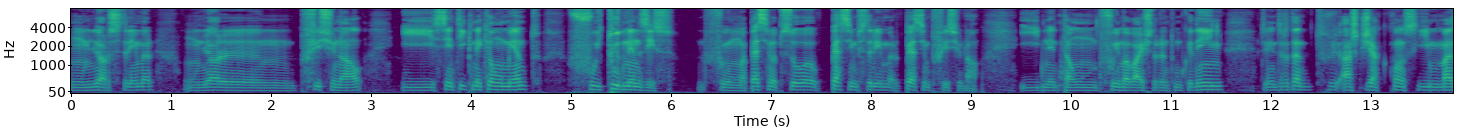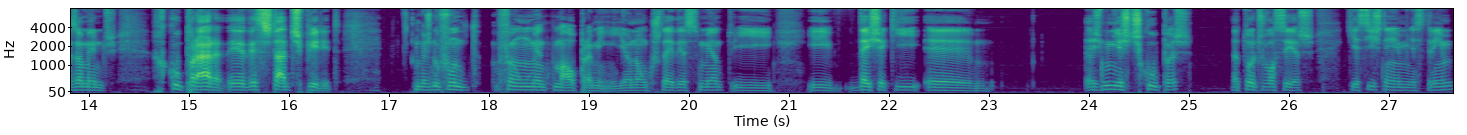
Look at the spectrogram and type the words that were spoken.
um melhor streamer, um melhor um, profissional. E senti que naquele momento fui tudo menos isso fui uma péssima pessoa, péssimo streamer, péssimo profissional. E então fui-me abaixo durante um bocadinho. Entretanto, acho que já consegui mais ou menos recuperar eh, desse estado de espírito. Mas no fundo foi um momento mau para mim e eu não gostei desse momento. E, e deixo aqui eh, as minhas desculpas a todos vocês que assistem a minha stream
